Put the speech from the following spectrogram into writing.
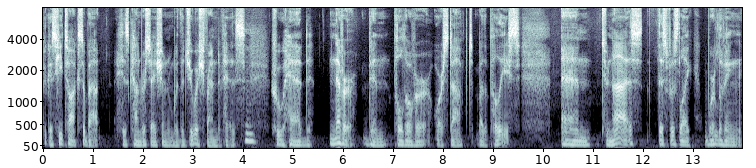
because he talks about his conversation with a Jewish friend of his hmm. who had never been pulled over or stopped by the police, and to Nas. This was like we're living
